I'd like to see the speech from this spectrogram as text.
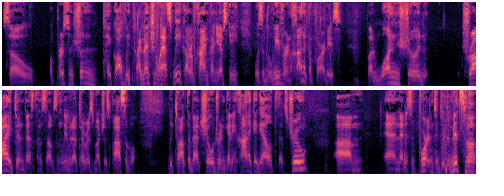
So a person shouldn't take off. We, I mentioned last week, our Rav Chaim Kanievsky was a believer in Hanukkah parties, but one should try to invest themselves in Limud Torah as much as possible. We talked about children getting Hanukkah gelt. That's true. Um, and that is important to do the mitzvah.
